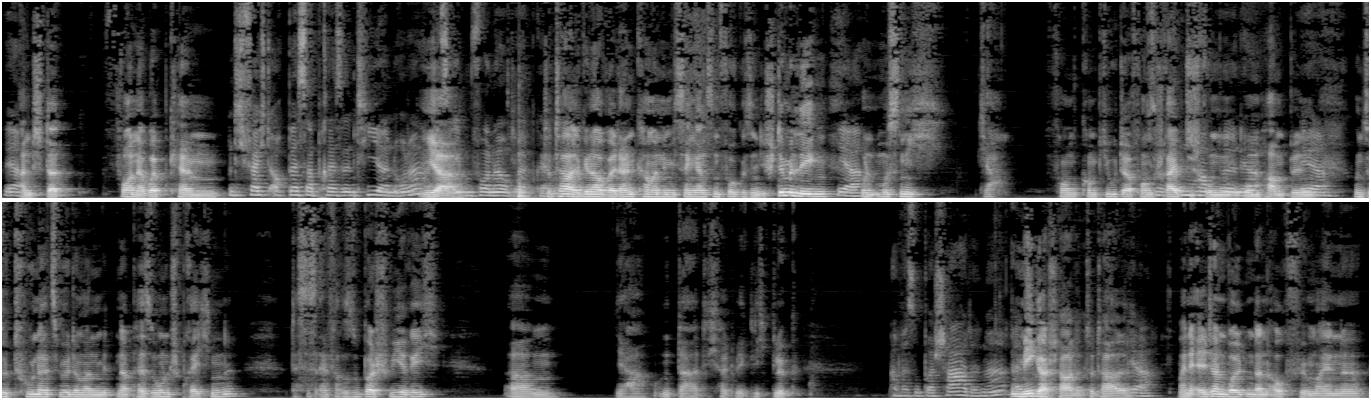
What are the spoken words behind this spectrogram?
ja. Anstatt vor einer Webcam Und dich vielleicht auch besser präsentieren, oder? Ja. Als eben vor einer Webcam. Total, genau, weil dann kann man nämlich seinen ganzen Fokus in die Stimme legen Ja. und muss nicht, ja, vom Computer, vom So Schreibtisch rum, rumhampeln, ja. rumhampeln Ja. Und so tun, als würde man mit einer Person sprechen. Das ist einfach super schwierig. Ähm, ja, und da hatte ich halt wirklich Glück. Aber super schade, ne? Also- Mega schade, total. Ja. Meine Eltern wollten dann auch für meine,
